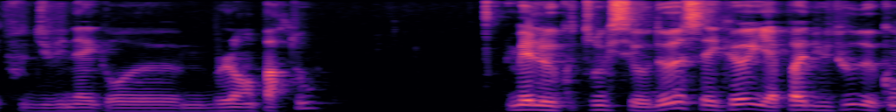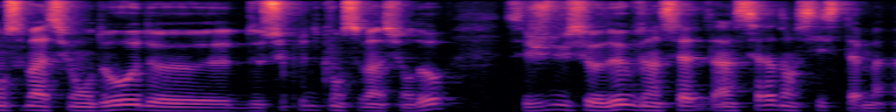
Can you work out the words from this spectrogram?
et de foutre du vinaigre euh, blanc partout. Mais le truc CO2, c'est qu'il n'y a pas du tout de consommation d'eau, de, de surplus de consommation d'eau, c'est juste du CO2 que vous insérez dans le système.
